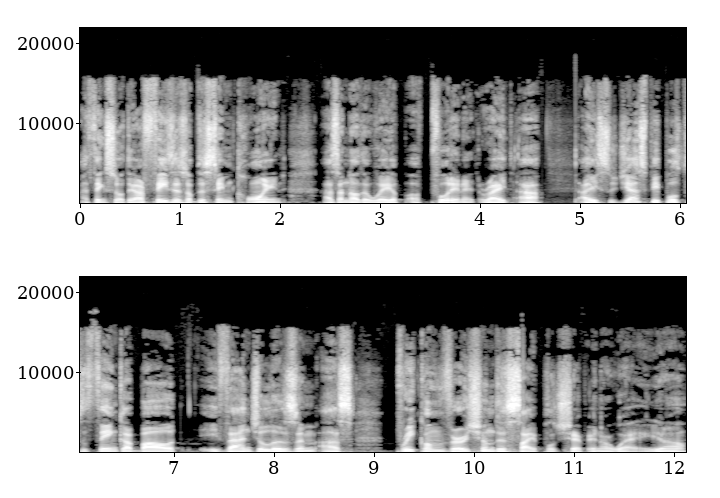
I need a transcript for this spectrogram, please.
I think so. There are phases of the same coin, as another way of, of putting it, right? Uh, I suggest people to think about evangelism as pre-conversion discipleship in a way, you know?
